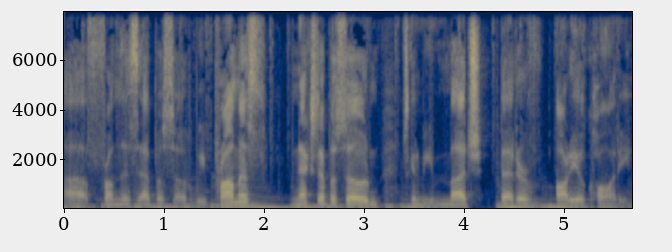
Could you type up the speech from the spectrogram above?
uh, from this episode. We promise next episode is going to be much better audio quality.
